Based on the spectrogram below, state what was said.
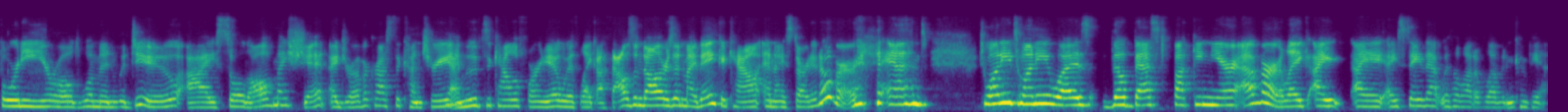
40 year old woman would do. I sold all of my shit. I drove across the country. I moved to California with like a thousand dollars in my bank account and I started over. and 2020 was the best fucking year ever. Like I, I, I say that with a lot of love and compa-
